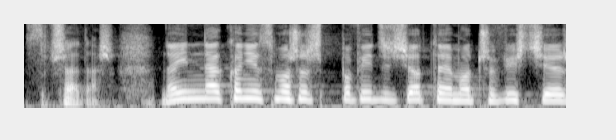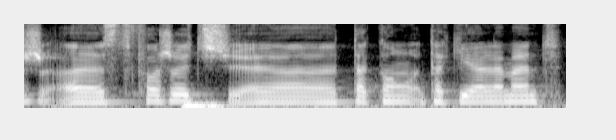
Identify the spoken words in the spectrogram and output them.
sprzedaż. No i na koniec możesz powiedzieć o tym, oczywiście, że e, stworzyć taką, taki element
